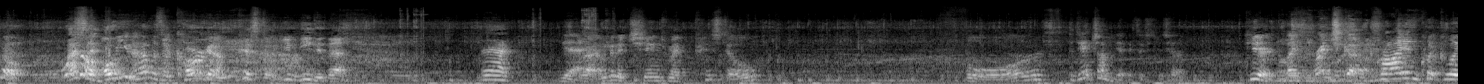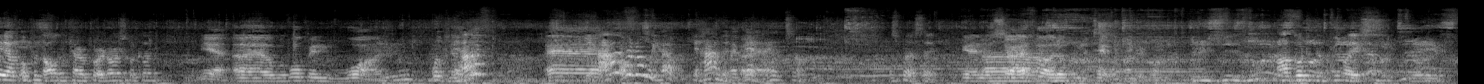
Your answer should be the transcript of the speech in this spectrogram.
No. I What's said up? all you have is a card and a pistol. You needed that. Yeah. Yeah. Right, I'm gonna change my pistol for. Did you get jump yet? It's just- uh, Here, like. Trench gun! Try and quickly um, open all the teleporter doors quickly. Yeah, uh, we've opened one. What, you have? Uh, have? Oh no, we haven't. You have it. My bad. Yeah, it's not. I was about to say. Yeah, no, sorry, I thought I'd opened the Type 100 one. This I'll go to the place. can ever taste.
